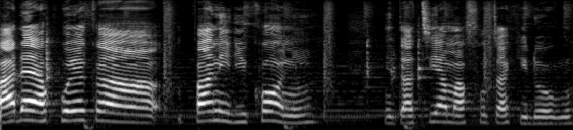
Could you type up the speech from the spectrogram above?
Baada ya kuweka pani jikoni, nitatia mafuta kidogo.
